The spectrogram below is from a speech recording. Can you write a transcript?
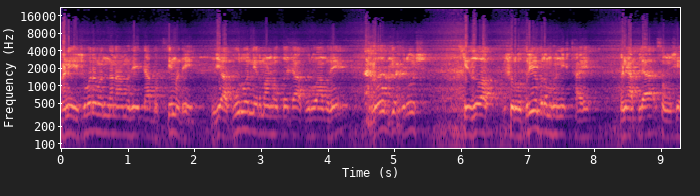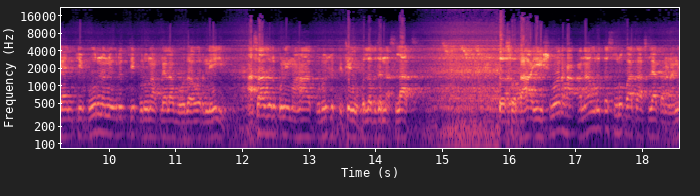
आणि ईश्वर वंदनामध्ये त्या भक्तीमध्ये जे अपूर्व निर्माण होतं त्या अपूर्वामध्ये योग्य पुरुष की जो श्रोत्रिय ब्रह्मनिष्ठ आहे आणि आपल्या संशयांची पूर्ण निवृत्ती करून आपल्याला बोधावर नेईल असा जर कोणी महापुरुष तिथे उपलब्ध नसलाच तर स्वतः ईश्वर हा अनावृत स्वरूपाचा असल्या कारणाने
